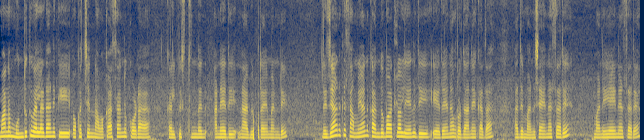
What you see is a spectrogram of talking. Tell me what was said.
మనం ముందుకు వెళ్ళడానికి ఒక చిన్న అవకాశాన్ని కూడా కల్పిస్తుంది అనేది నా అభిప్రాయం అండి. నిజానికి సమయానికి అందుబాటులో లేనిది ఏదైనా వృధానే కదా. అది మనిషి అయినా సరే మనీ అయినా సరే.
